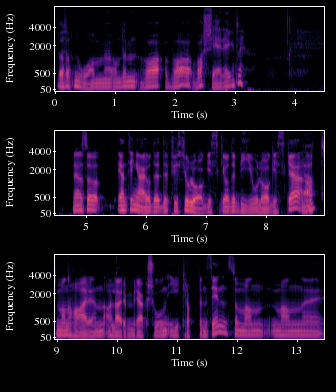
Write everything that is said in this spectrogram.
Du har sagt noe om, om det, men hva, hva, hva skjer egentlig? Nei, altså, en ting er jo det, det fysiologiske og det biologiske, at man har en alarmreaksjon i kroppen sin som man, man eh,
